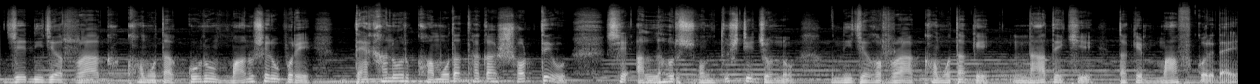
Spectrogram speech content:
যে নিজের রাগ ক্ষমতা কোনো মানুষের উপরে দেখানোর ক্ষমতা থাকা সত্ত্বেও সে আল্লাহর সন্তুষ্টির জন্য নিজের রাগ ক্ষমতাকে না দেখিয়ে তাকে মাফ করে দেয়।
